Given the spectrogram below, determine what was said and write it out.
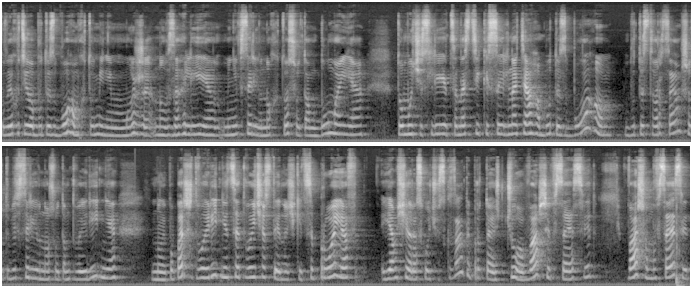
Коли я хотіла бути з Богом, хто мені може, ну взагалі мені все рівно, хто що там думає. В тому числі це настільки сильна тяга бути з Богом, бути з Творцем, що тобі все рівно, що там твої рідні. Ну і по-перше, твої рідні це твої частиночки, це прояв. Я вам ще раз хочу сказати про те, що ваш всесвіт, вашому всесвіт,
